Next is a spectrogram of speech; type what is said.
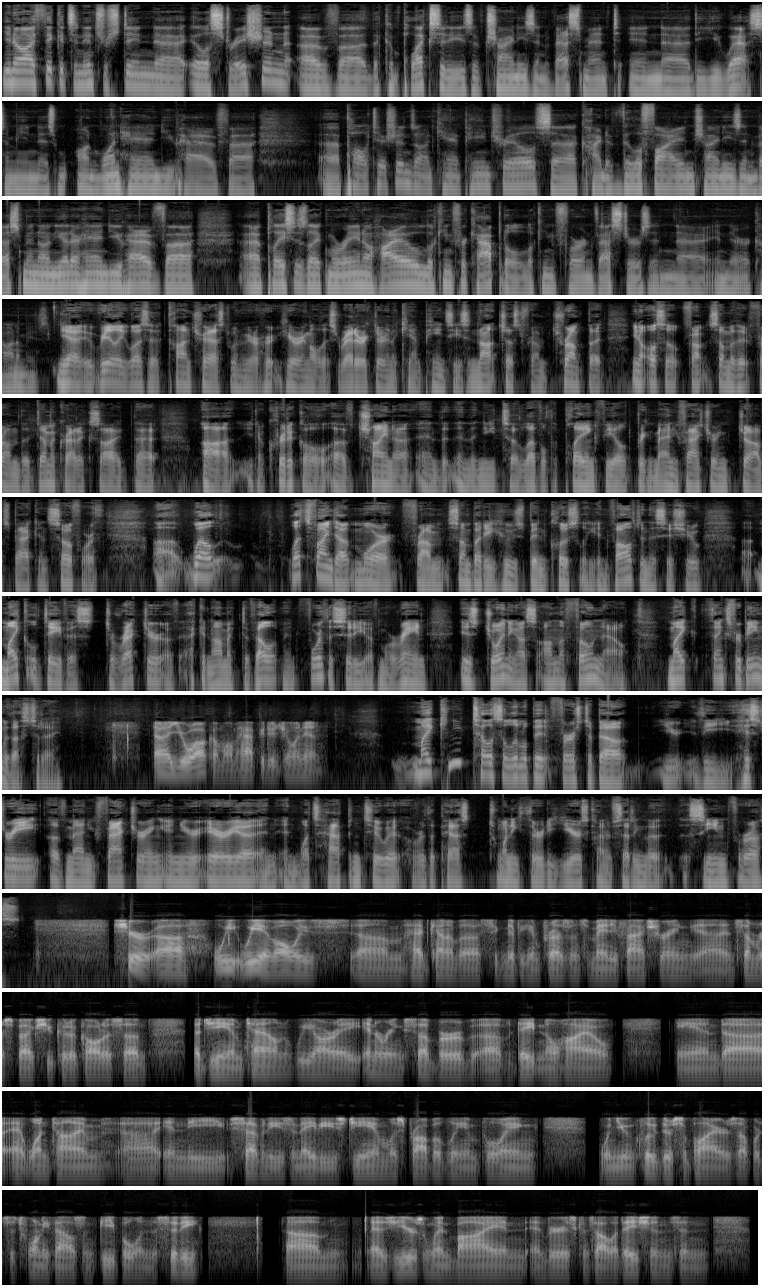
you know, I think it's an interesting uh, illustration of uh, the complexities of Chinese investment in uh, the U.S. I mean, as on one hand, you have uh, politicians on campaign trails uh, kind of vilifying Chinese investment. On the other hand, you have uh, uh places like Moraine, Ohio, looking for capital, looking for investors in uh, in their economies. Yeah, it really was a contrast when we were hearing all this rhetoric during the campaign season, not just from Trump, but you know also from some of it from the Democratic side that. Uh, you know, critical of China and the, and the need to level the playing field, bring manufacturing jobs back, and so forth. well, Let's find out more from somebody who's been closely involved in this issue. Uh, Michael Davis, Director of Economic Development for the City of Moraine, is joining us on the phone now. Mike, thanks for being with us today. Uh, you're welcome. I'm happy to join in. Mike, can you tell us a little bit first about your, the history of manufacturing in your area and, and what's happened to it over the past 20, 30 years, kind of setting the, the scene for us? Sure. Uh, we we have always um, had kind of a significant presence in manufacturing. Uh, in some respects, you could have called us a, a GM town. We are a entering suburb of Dayton, Ohio, and uh, at one time uh, in the 70s and 80s, GM was probably employing, when you include their suppliers, upwards of 20,000 people in the city. Um, as years went by and, and various consolidations and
